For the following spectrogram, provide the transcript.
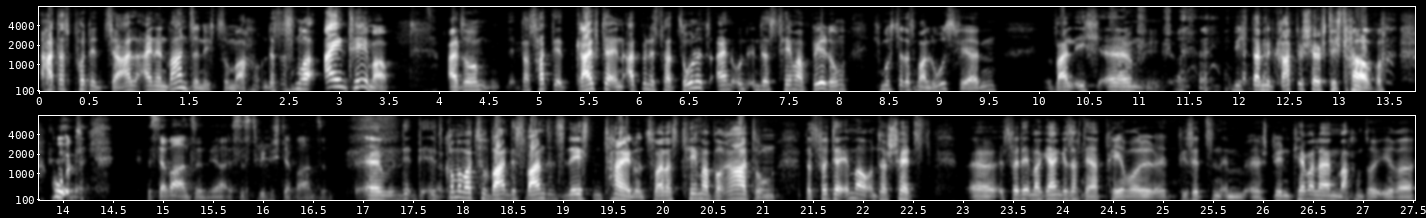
hat das Potenzial, einen wahnsinnig zu machen. Und das ist nur ein Thema. Also, das hat, greift ja in Administration jetzt ein und in das Thema Bildung. Ich musste das mal loswerden, weil ich ähm, mich damit gerade beschäftigt habe. Gut, ist der Wahnsinn, ja. Es ist wirklich der Wahnsinn. ähm, jetzt kommen wir mal zu des Wahnsinns nächsten Teil, und zwar das Thema Beratung. Das wird ja immer unterschätzt. Äh, es wird ja immer gern gesagt, ja, Payroll, äh, die sitzen im äh, stillen Kämmerlein, machen so ihre,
